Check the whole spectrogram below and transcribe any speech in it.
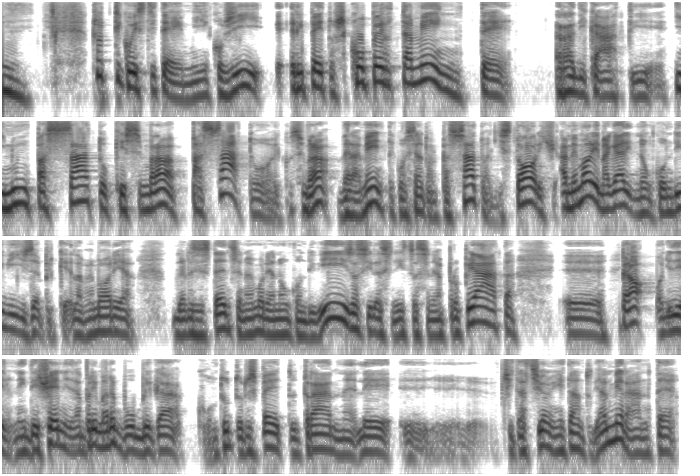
Mm. Tutti questi temi, così, eh, ripeto, scopertamente radicati in un passato che sembrava passato, ecco, sembrava veramente consegnato al passato, agli storici, a memorie magari non condivise, perché la memoria della resistenza è una memoria non condivisa, sì, la sinistra se ne è appropriata, eh, però voglio dire, nei decenni della Prima Repubblica, con tutto rispetto, tranne le eh, citazioni ogni tanto di Almirante,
